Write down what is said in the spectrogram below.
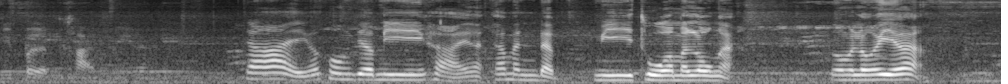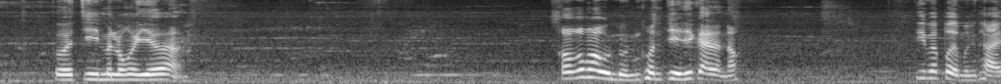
มีเปิดขายตรงนี้นะใช่ก็คงจะมีขายนะถ้ามันแบบมีทัวร์มาลงอะ ทัวร์มาลงเยอะๆอะตัวจีนมาลงเยอะๆอะเขาก็มาอุดหนุนคนจีนด้วยกันอะเนาะที่มาเปิดเมืองไทย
